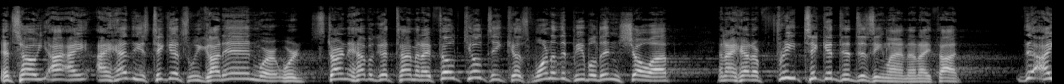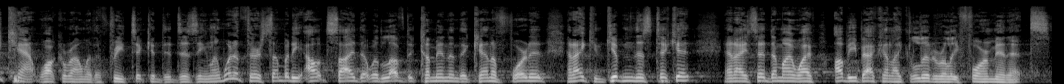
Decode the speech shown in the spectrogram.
and so I, I had these tickets. We got in. We're, we're starting to have a good time. And I felt guilty because one of the people didn't show up and I had a free ticket to Disneyland. And I thought, I can't walk around with a free ticket to Disneyland. What if there's somebody outside that would love to come in and they can't afford it and I could give them this ticket? And I said to my wife, I'll be back in like literally four minutes.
